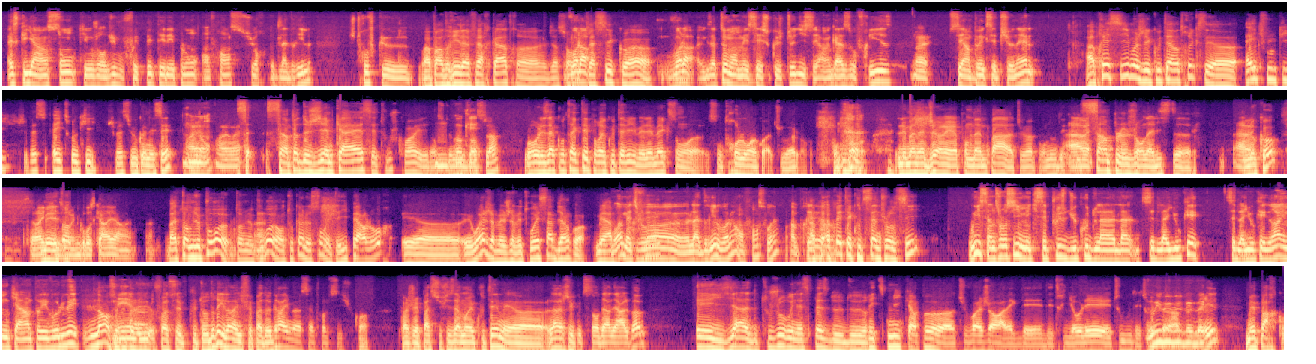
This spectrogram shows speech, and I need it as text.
est-ce qu'il y a un son qui aujourd'hui vous fait péter les plombs en France sur de la drill? Je trouve que. À part Drill FR4, euh, bien sûr, Voilà. le classique, quoi. Voilà, exactement. Mais c'est ce que je te dis, c'est un gaz au freeze, Ouais. c'est un peu exceptionnel. Après, si, moi j'ai écouté un truc, c'est euh, 8 Rookie. Je sais pas si 8 Rookie, je sais pas si vous connaissez. Ouais, Non. Ouais, ouais. C'est un pote de JMKS et tout, je crois. Il est dans cette Mm, ok. mouvance-là. Bon, on les a contactés pour Écoutaville, mais les mecs sont, euh, sont trop loin, quoi. Tu vois, genre, les managers, ils répondent même pas, tu vois, pour nous, des Ah ouais. simples journalistes euh, Ah ouais. locaux. C'est vrai Mais qu'ils ont une grosse carrière. ouais. Bah, tant mieux pour eux, tant mieux pour eux. En tout cas, le son était hyper lourd. Et, euh, et ouais, j'avais, j'avais trouvé ça bien, quoi. Mais après, Ouais, mais tu vois, euh, la drill, voilà, en France, ouais. Après, après, euh, après, t'écoutes Central C. oui, Central aussi, mais qui c'est plus du coup de la, de la- c'est de la UK. C'est de la UK grime qui a un peu évolué. Non, c'est Mais, plutôt, euh, enfin, c'est plutôt drill. Hein. Il fait pas de grime, euh, Central C, je crois. Enfin, je l'ai pas suffisamment écouté, mais euh, là, j'écoute son dernier album. Et il y a toujours une espèce de, de rythmique un peu, euh, tu vois, genre avec des, des triolets et tout, des trucs Oui, oui, un oui, peu drill. Mais par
